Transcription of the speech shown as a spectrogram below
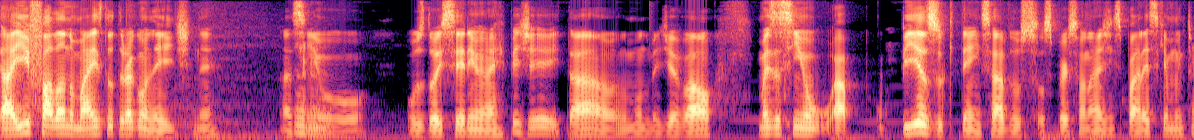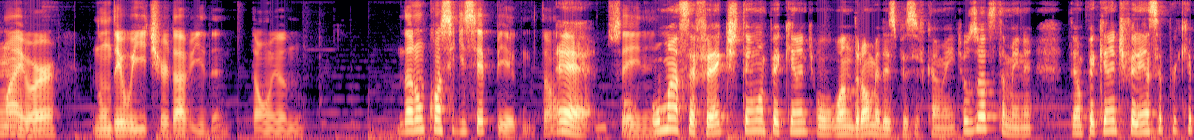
aí falando mais do Dragon Age, né? Assim, uhum. o, os dois serem um RPG e tal, no mundo medieval. Mas assim, o, a, o peso que tem, sabe, os, os personagens parece que é muito uhum. maior num The Witcher da vida. Então eu ainda não consegui ser pego. Então, É, não sei, né? o Mass Effect tem uma pequena. O Andromeda especificamente, os outros também, né? Tem uma pequena diferença porque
